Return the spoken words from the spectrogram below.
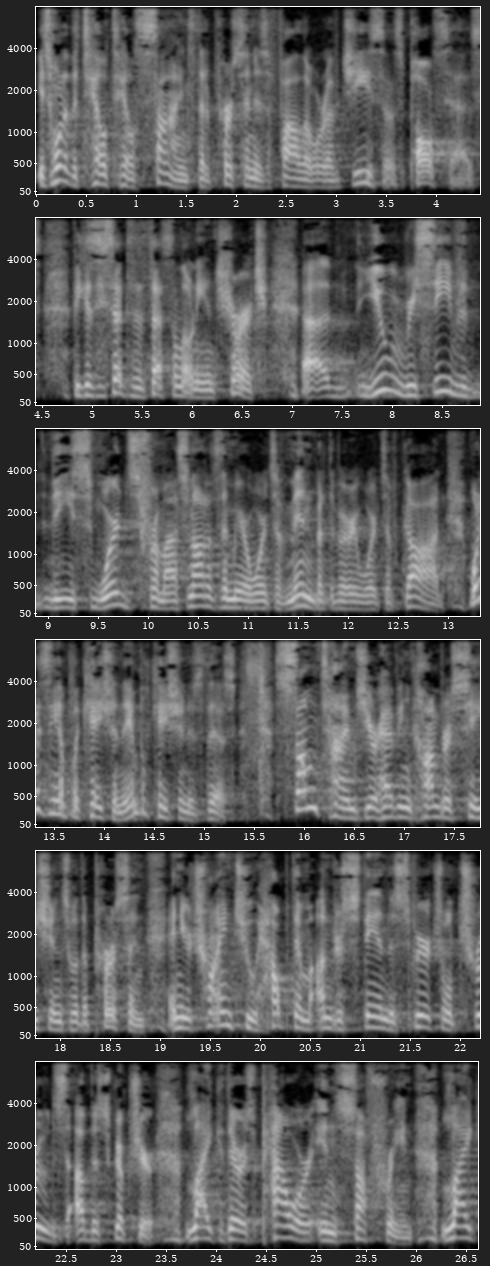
It's one of the telltale signs that a person is a follower of Jesus, Paul says, because he said to the Thessalonian church, uh, You received these words from us not as the mere words of men, but the very words of God. What is the implication? The implication is this sometimes you're having conversations with a person and you're trying to help them understand the spiritual truths of the scripture, like there's power in suffering, like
